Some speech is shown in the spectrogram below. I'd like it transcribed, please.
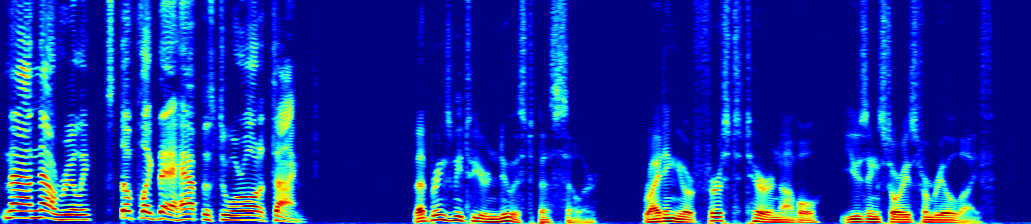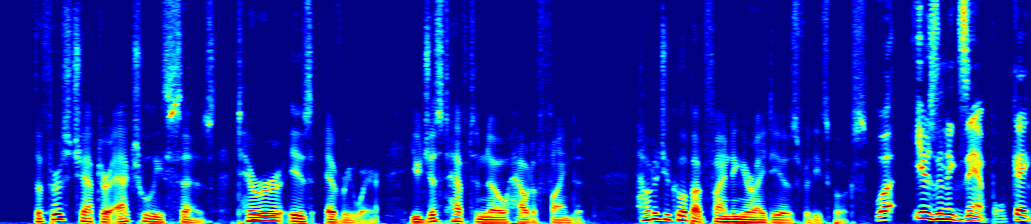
Nah, not really. Stuff like that happens to her all the time. That brings me to your newest bestseller, writing your first terror novel using stories from real life. The first chapter actually says terror is everywhere. You just have to know how to find it. How did you go about finding your ideas for these books? Well, here's an example, okay?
